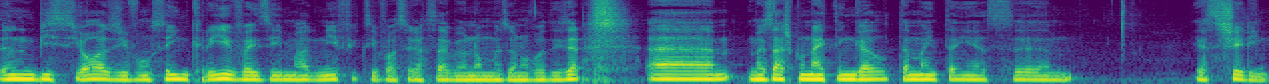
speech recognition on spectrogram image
ambiciosos e vão ser incríveis e magníficos, e vocês já sabem o nome, mas eu não vou dizer. Uh, mas acho que o Nightingale também tem esse, esse cheirinho.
